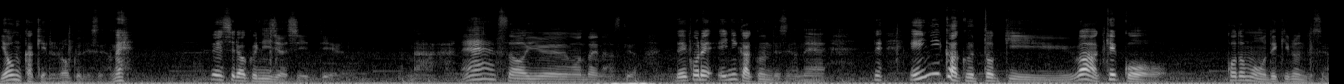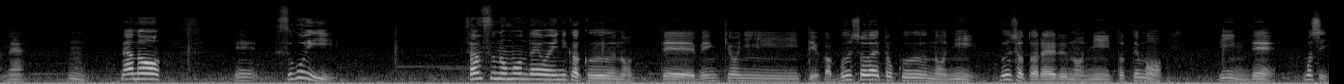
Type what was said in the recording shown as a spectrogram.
4×6 ですよね。で四六二十四っていう。まあねそういう問題なんですけど。でこれ絵に描くんですよね。で絵に描く時は結構子供もできるんですよね。うん。あの、えー、すごい算数の問題を絵に描くのって勉強にっていうか文章題解くのに文章捉えるのにとってもいいんでもし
